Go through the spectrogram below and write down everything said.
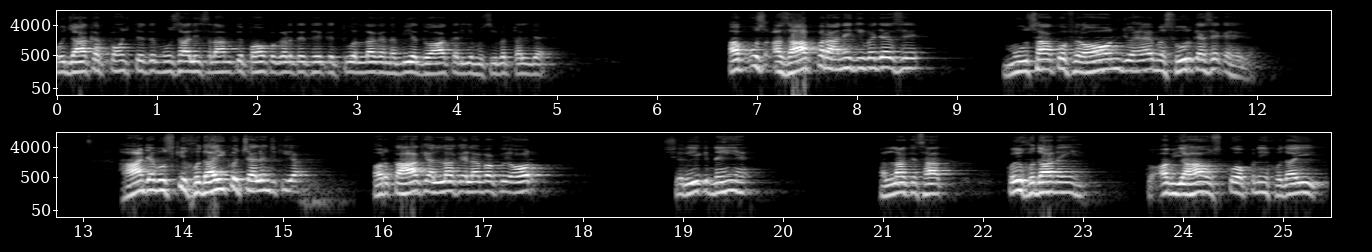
وہ جا کر پہنچتے تھے موسا علیہ السلام کے پاؤں پکڑتے تھے کہ تو اللہ کا نبی ہے، دعا کر یہ مصیبت ٹل جائے۔ اب اس عذاب پر آنے کی وجہ سے موسا کو فرعون جو ہے مسور کیسے کہے گا؟ ہاں جب اس کی خدائی کو چیلنج کیا اور کہا کہ اللہ کے علاوہ کوئی اور شریک نہیں ہے، اللہ کے ساتھ کوئی خدا نہیں ہے۔ تو اب یہاں اس کو اپنی خدائی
